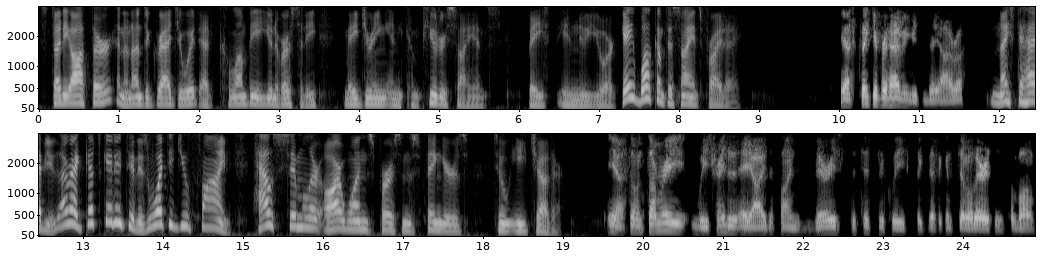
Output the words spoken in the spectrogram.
study author and an undergraduate at Columbia University, majoring in computer science, based in New York. Gabe, welcome to Science Friday. Yes, thank you for having me today, Ira. Nice to have you. All right, let's get into this. What did you find? How similar are one's person's fingers to each other? Yeah, so in summary, we trained an AI to find very statistically significant similarities among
